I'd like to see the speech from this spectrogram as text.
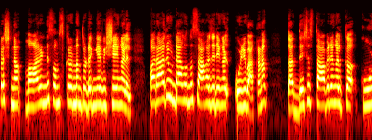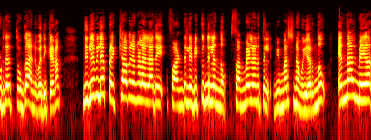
പ്രശ്നം മാലിന്യ സംസ്കരണം തുടങ്ങിയ വിഷയങ്ങളിൽ പരാതി ഉണ്ടാകുന്ന സാഹചര്യങ്ങൾ ഒഴിവാക്കണം. തദ്ദേശ സ്ഥാപനങ്ങൾക്ക് കൂടുതൽ തുക അനുവദിക്കണം. നിലവിലെ പ്രഖ്യാപനങ്ങളല്ലാതെ ഫണ്ട് ലഭിക്കുന്നില്ലെന്നും സമ്മേളനത്തിൽ വിമർശനമുയർന്നു. എന്നാൽ മേയർ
